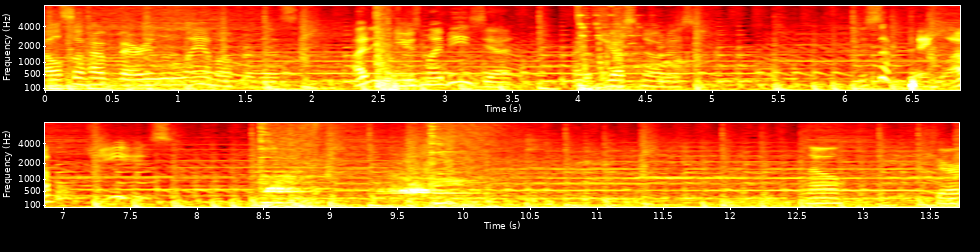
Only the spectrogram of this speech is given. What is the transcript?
also have very little ammo for this. I didn't use my bees yet. I just noticed. This is a big level. Jeez. No. Sure.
